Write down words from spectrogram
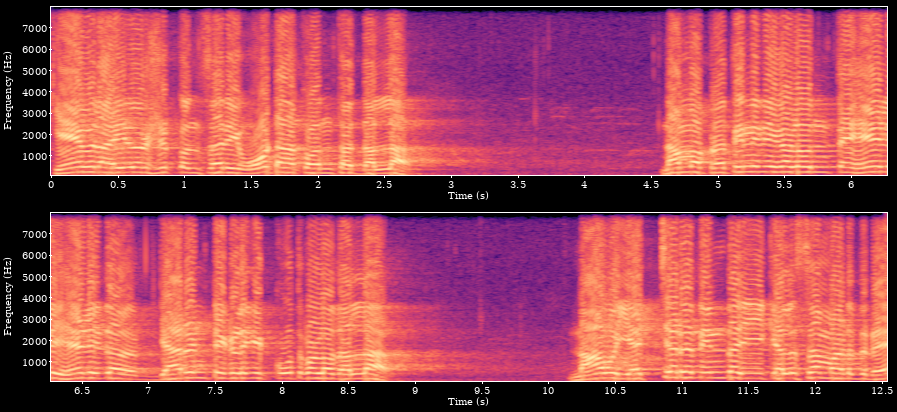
ಕೇವಲ ಐದು ವರ್ಷಕ್ಕೊಂದ್ಸರಿ ಓಟ್ ಹಾಕುವಂಥದ್ದಲ್ಲ. ನಮ್ಮ ಪ್ರತಿನಿಧಿಗಳು ಅಂತ ಹೇಳಿ ಹೇಳಿದ ಗ್ಯಾರಂಟಿಗಳಿಗೆ ಕೂತ್ಕೊಳ್ಳೋದಲ್ಲ. ನಾವು ಎಚ್ಚರದಿಂದ ಈ ಕೆಲಸ ಮಾಡಿದ್ರೆ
